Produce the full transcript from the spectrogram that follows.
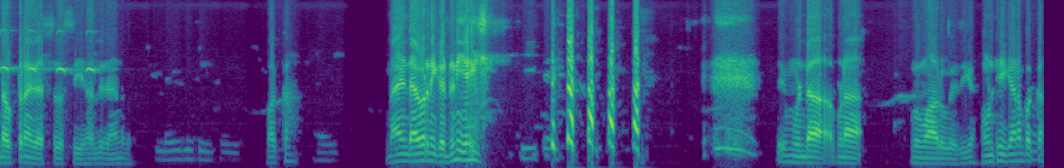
ਡਾਕਟਰ ਨੇ ਰੈਸਟ ਦੱਸੀ ਹੈ, ਹਲੇ ਰਹਿਣ ਦੇ। ਪੱਕਾ ਮੈਂ ਐਂਡੈਵਰ ਨਹੀਂ ਕੱਢਣੀ ਹੈਗੀ। ਇਹ ਮੁੰਡਾ ਆਪਣਾ ਬਿਮਾਰ ਹੋ ਗਿਆ ਸੀਗਾ। ਹੁਣ ਠੀਕ ਹੈ ਨਾ ਪੱਕਾ?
